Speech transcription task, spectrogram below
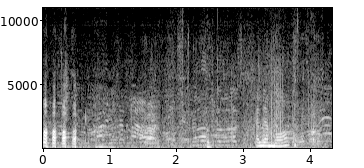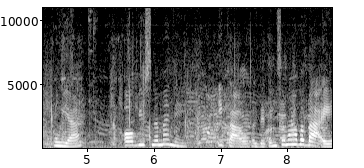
Alam mo, kuya, obvious naman eh. Ikaw, pagdating sa mga babae,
